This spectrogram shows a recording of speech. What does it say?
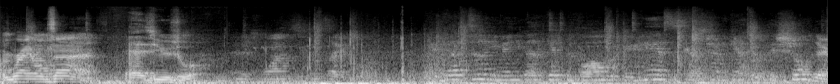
I'm right on time, as usual. And there's one, it's like, I gotta tell you, man, you gotta get the ball with your hands. This guy's trying to catch it with his shoulder.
